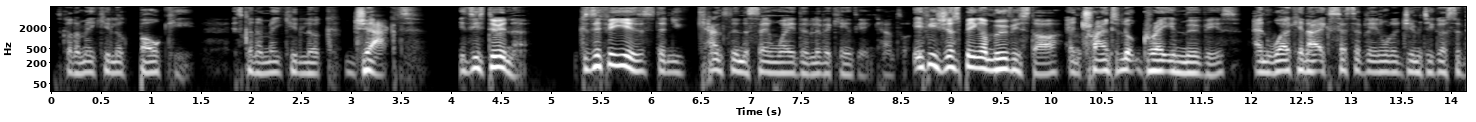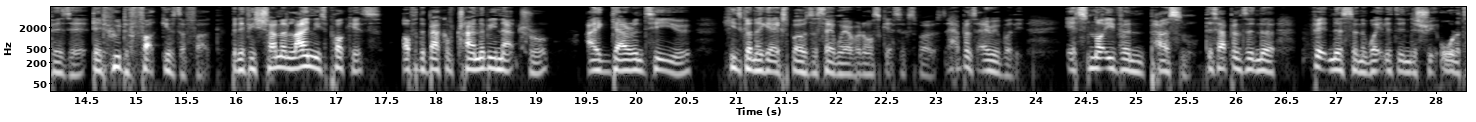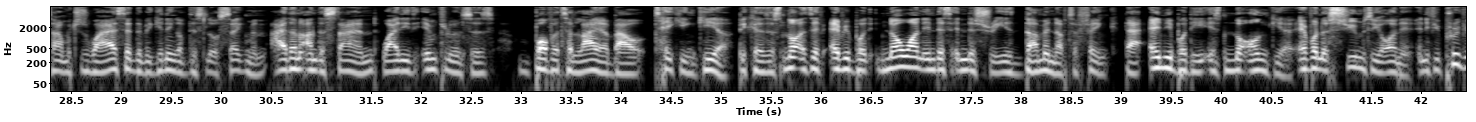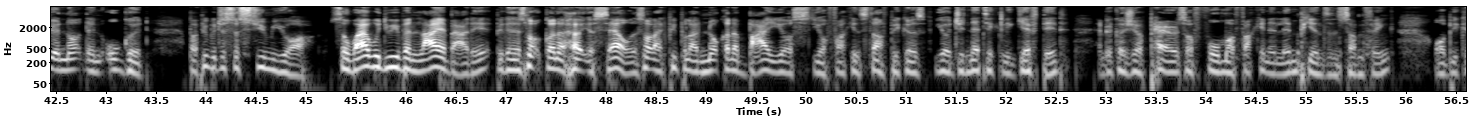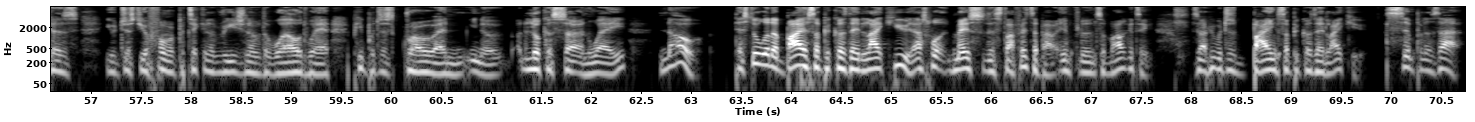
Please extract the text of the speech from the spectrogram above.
It's going to make you look bulky. It's going to make you look jacked. Is he doing that? Because if he is, then you cancel in the same way the Liver King's getting cancelled. If he's just being a movie star and trying to look great in movies and working out excessively in all the gyms he goes to visit, then who the fuck gives a fuck? But if he's trying to line these pockets off the back of trying to be natural, I guarantee you he's gonna get exposed the same way everyone else gets exposed. It happens to everybody. It's not even personal. This happens in the fitness and the weightlifting industry all the time, which is why I said the beginning of this little segment, I don't understand why these influencers bother to lie about taking gear because it's not as if everybody, no one in this industry is dumb enough to think that anybody is not on gear. Everyone assumes you're on it. And if you prove you're not, then all good. but people just assume you are. So why would you even lie about it? Because it's not gonna hurt your. It's not like people are not gonna buy your your fucking stuff because you're genetically gifted and because your parents are former fucking Olympians and something, or because you just you're from a particular region of the world where people just grow and you know look a certain way. No, they're still gonna buy stuff because they like you. That's what most of this stuff is about. Influencer marketing. It's about people just buying stuff because they like you. Simple as that.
